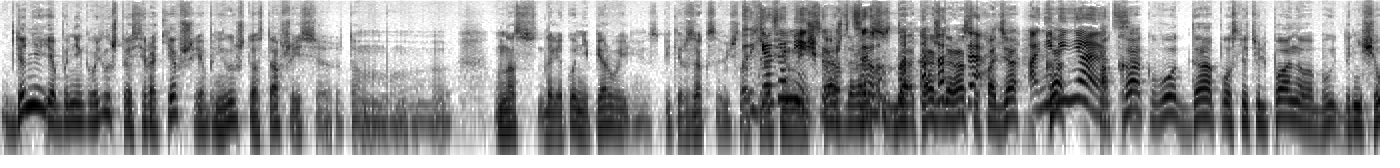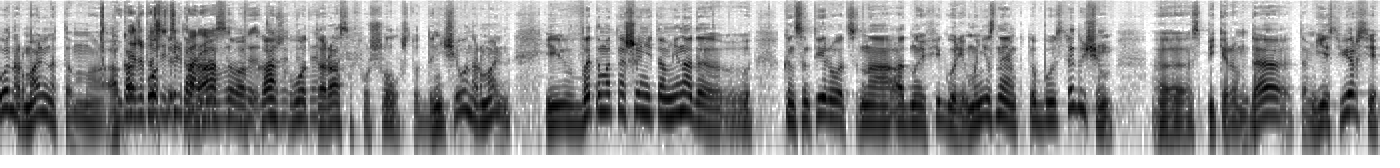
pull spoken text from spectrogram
Да не, я бы не говорил, что осиротевший, я бы не говорил, что оставшиеся там у нас далеко не первый спикер ЗАГСа Вячеслав Я заметила каждый раз, да, каждый раз уходя. Они как, меняются. А как вот, да, после Тюльпанова будет, да ничего, нормально там. А как после, после Тарасова, вы, как вот да. Тарасов ушел, что, да ничего, нормально. И в этом отношении там не надо э, концентрироваться на одной фигуре. Мы не знаем, кто будет следующим э, спикером, да, там есть версии,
